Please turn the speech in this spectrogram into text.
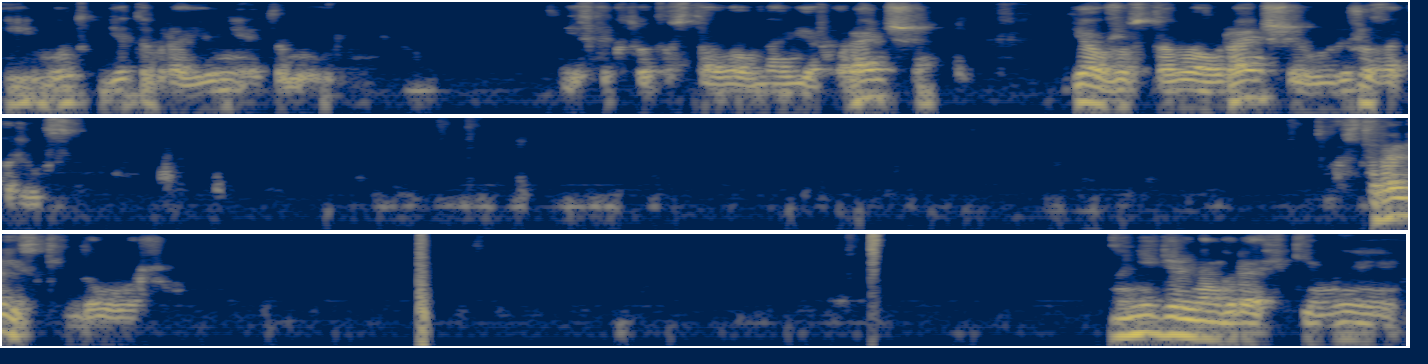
и вот где-то в районе этого уровня. Если кто-то вставал наверх раньше, я уже вставал раньше и уже закрылся. Австралийский доллар. На недельном графике мы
